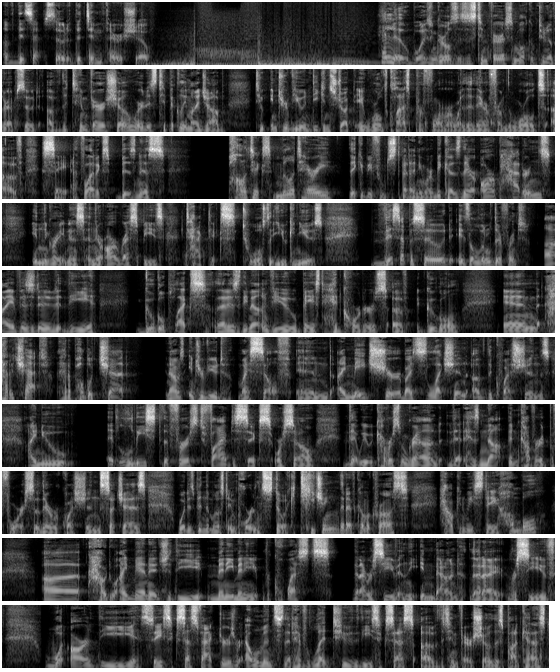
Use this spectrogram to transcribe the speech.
of this episode of The Tim Ferriss Show. Hello, boys and girls. This is Tim Ferriss, and welcome to another episode of The Tim Ferriss Show, where it is typically my job to interview and deconstruct a world class performer, whether they are from the worlds of, say, athletics, business, politics, military. They could be from just about anywhere because there are patterns in the greatness and there are recipes, tactics, tools that you can use. This episode is a little different. I visited the Googleplex, that is the Mountain View based headquarters of Google, and had a chat, had a public chat, and I was interviewed myself. And I made sure by selection of the questions, I knew at least the first five to six or so that we would cover some ground that has not been covered before. So there were questions such as what has been the most important Stoic teaching that I've come across? How can we stay humble? Uh, how do I manage the many, many requests that I receive and the inbound that I receive? What are the, say, success factors or elements that have led to the success of the Tim Ferriss Show, this podcast?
